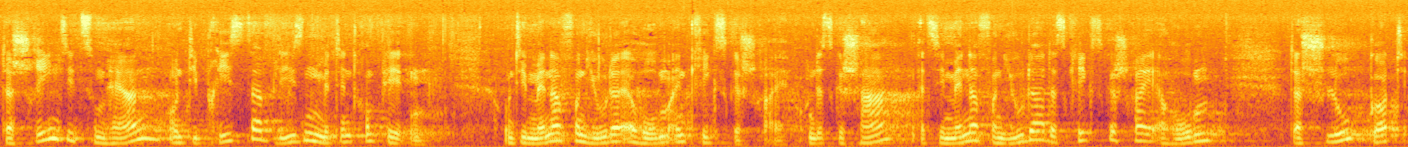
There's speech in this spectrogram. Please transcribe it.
Da schrien sie zum Herrn, und die Priester bliesen mit den Trompeten. Und die Männer von Juda erhoben ein Kriegsgeschrei. Und es geschah, als die Männer von Juda das Kriegsgeschrei erhoben, da schlug Gott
